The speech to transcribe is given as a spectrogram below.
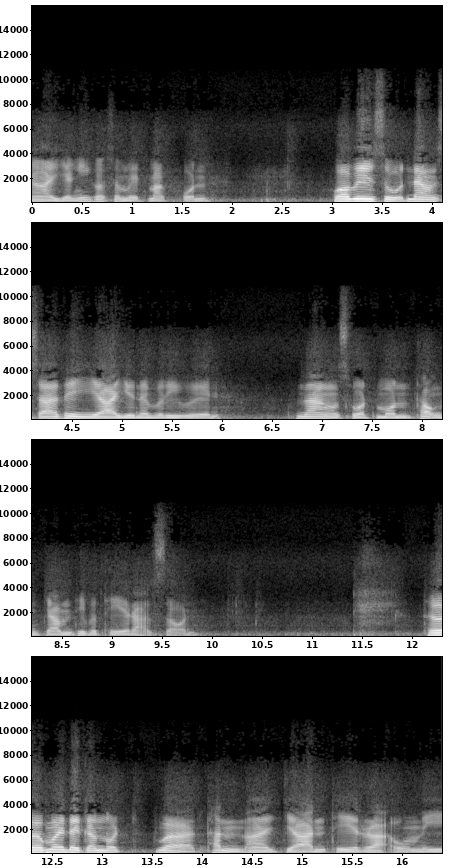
ง่าย ๆ อย่างนี้ก็สำเร็จมรรคผลพอวิสุนั่งสาธยายอยู่ในบริเวณ นั่งสวดมนต์ท่องจำที่พระเถระสอน เธอไม่ได้กำหนด ว่าท่านอาจารย์เทระองค์นี้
